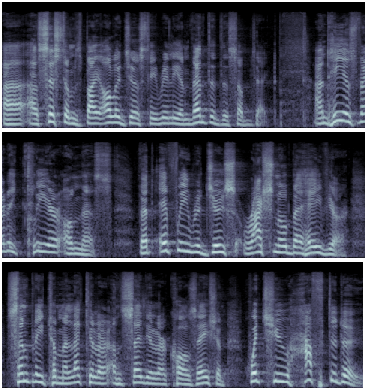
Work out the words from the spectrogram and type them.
uh, a systems biologist. He really invented the subject. And he is very clear on this that if we reduce rational behavior simply to molecular and cellular causation, which you have to do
